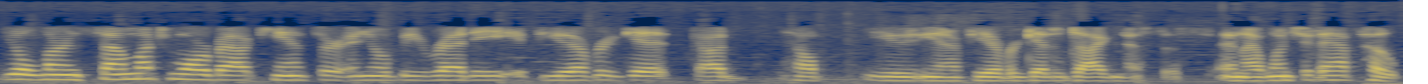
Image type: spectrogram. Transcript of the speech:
You'll learn so much more about cancer, and you'll be ready if you ever get God help you. You know, if you ever get a diagnosis. And I want you to have hope.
